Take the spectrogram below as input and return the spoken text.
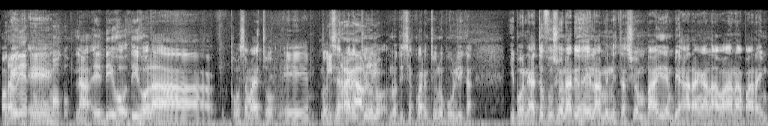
Ok, vida es como eh, un moco. la- eh, dijo, dijo la... ¿Cómo se llama esto? Eh, Noticias, Intragable. 41, Noticias 41 pública. Y pone, altos funcionarios de la administración Biden viajarán a La Habana para im-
